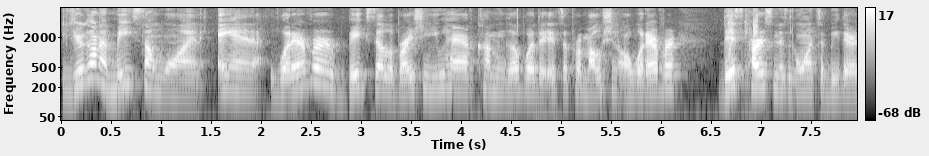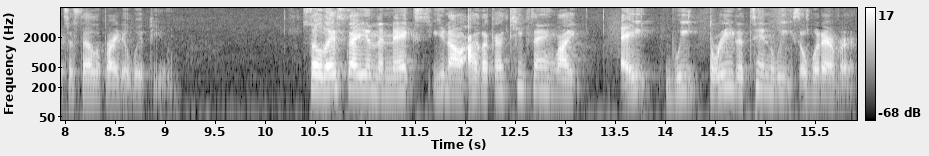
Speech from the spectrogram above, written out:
you're going to meet someone and whatever big celebration you have coming up whether it's a promotion or whatever this person is going to be there to celebrate it with you so let's say in the next, you know, I, like I keep saying, like eight week, three to ten weeks or whatever.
